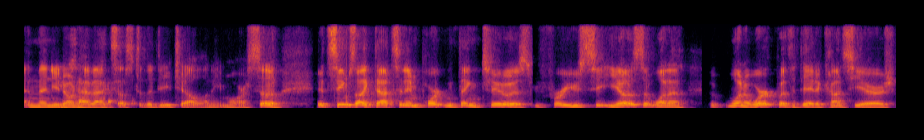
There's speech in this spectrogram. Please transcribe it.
And then you don't have access to the detail anymore. So it seems like that's an important thing too is for you ceos that want to want to work with a data concierge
